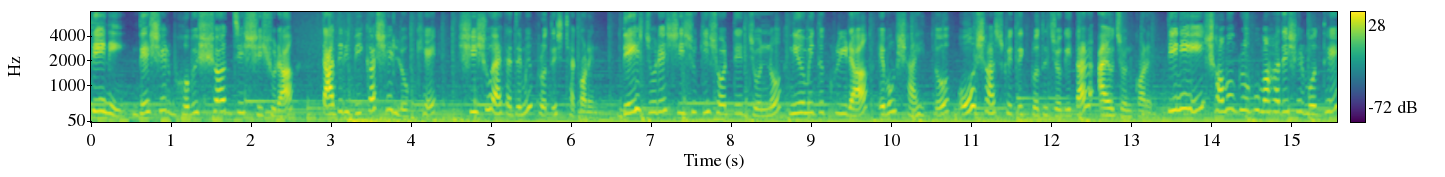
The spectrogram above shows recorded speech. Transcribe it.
তিনি দেশের ভবিষ্যৎ যে শিশুরা তাদের বিকাশের লক্ষ্যে শিশু একাডেমি প্রতিষ্ঠা করেন। দেশ জুড়ে শিশু কিশোরদের জন্য নিয়মিত ক্রীড়া এবং সাহিত্য ও সাংস্কৃতিক প্রতিযোগিতার আয়োজন করেন। তিনি সমগ্র উপমহাদেশের মধ্যে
